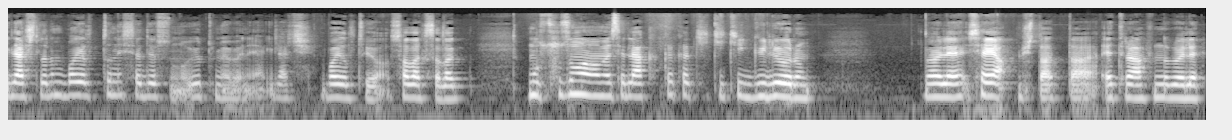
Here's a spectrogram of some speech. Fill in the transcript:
İlaçların bayılttığını hissediyorsun. Uyutmuyor beni ya ilaç. Bayıltıyor. Salak salak. Mutsuzum ama mesela kaka kiki gülüyorum. Böyle şey yapmıştı hatta etrafında böyle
